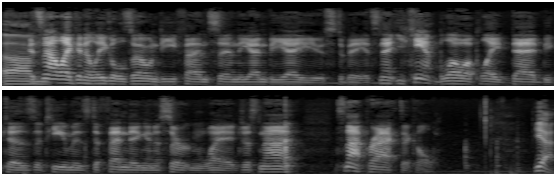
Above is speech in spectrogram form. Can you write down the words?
Um, it's not like an illegal zone defense in the NBA used to be. It's not you can't blow a play dead because a team is defending in a certain way. Just not it's not practical. Yeah,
